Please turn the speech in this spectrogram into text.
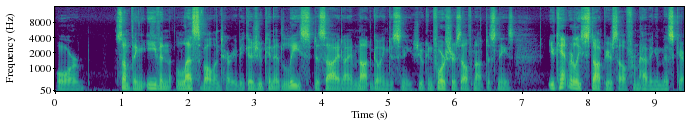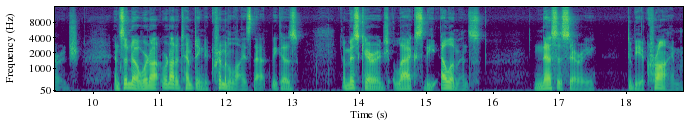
or something even less voluntary because you can at least decide I am not going to sneeze. You can force yourself not to sneeze. You can't really stop yourself from having a miscarriage. And so no, we're not we're not attempting to criminalize that because a miscarriage lacks the elements necessary to be a crime.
